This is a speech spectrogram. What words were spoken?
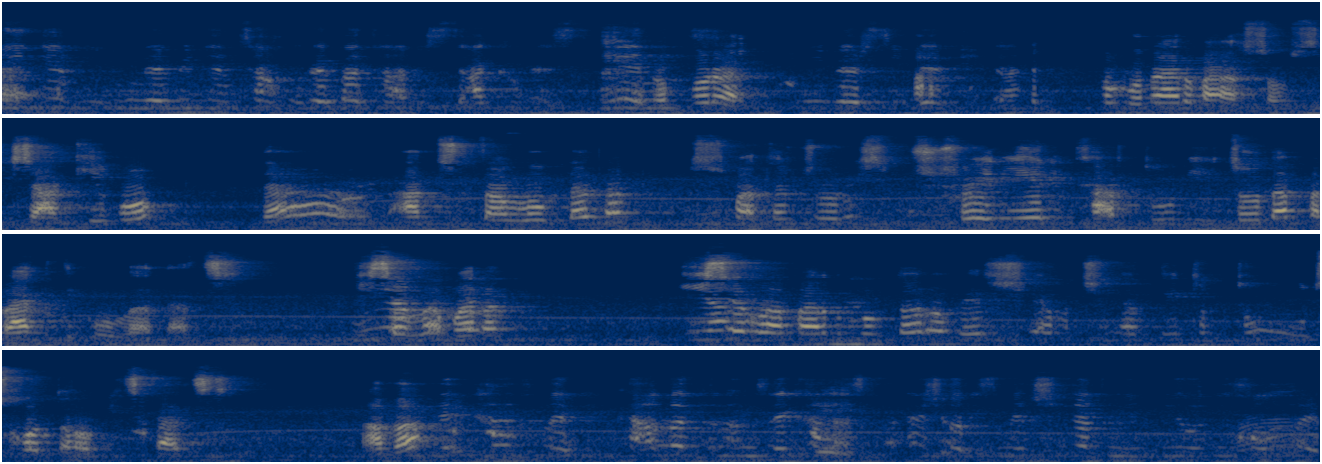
დიდი უნებით ემსახურება თავის საქმეს. უნივერსიტეტიდან. როგორ არ გახსოვს ის აქ იყო და აქ სწავლობდა და სხვათა შორის შვერიერი ქართული იწოდა პრაქტიკულადაც. ისე ლაპარა ისე ლაპარაკობდა რომ ვერ შეამჩნევდი თუ უცხოთობის კაცი. აბა მე ქართლები ალბათ ამ ზეკალასთან შორის მე ხშირად მივდიოდი ხოლმე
